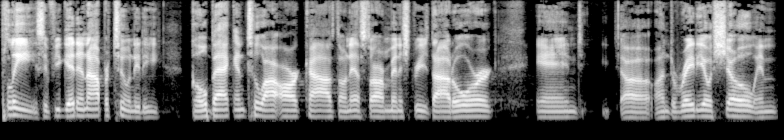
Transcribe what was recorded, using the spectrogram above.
please, if you get an opportunity, go back into our archives on srministries.org and uh, on the radio show, and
